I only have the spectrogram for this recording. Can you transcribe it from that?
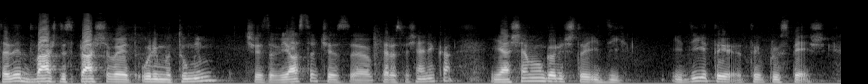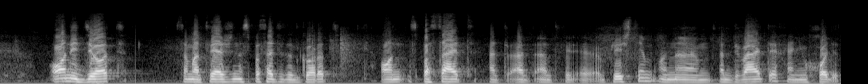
Царь дважды спрашивает Урим и Тумим через Авиасов, через э, первосвященника, и Ашем ему говорит, что иди, иди, ты, ты преуспеешь. Он идет самоотверженно спасать этот город, он спасает от, от, от, от э, Плештим, он э, отбивает их, они уходят.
